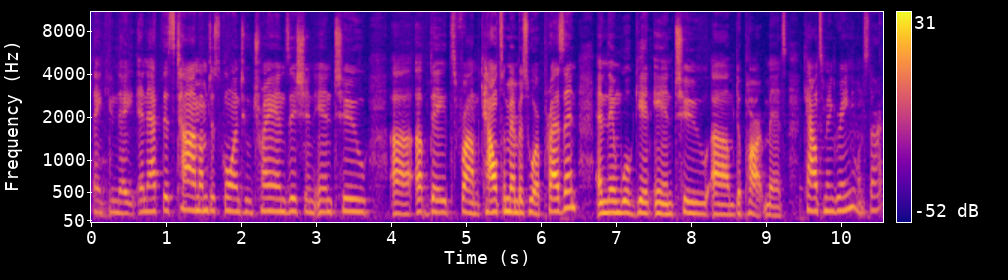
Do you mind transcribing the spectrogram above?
Thank you, Nate. And at this time, I'm just going to transition into uh, updates from council members who are present, and then we'll get into um, departments. Councilman Green, you want to start?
